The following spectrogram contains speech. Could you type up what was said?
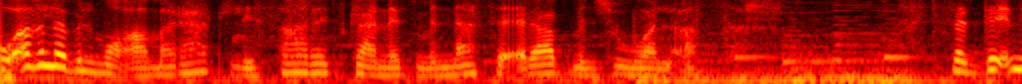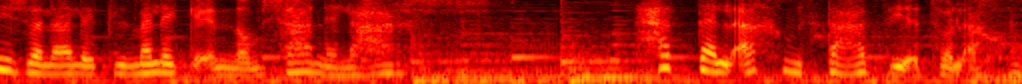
وأغلب المؤامرات اللي صارت كانت من ناس قراب من جوا القصر. صدقني جلالة الملك إنه مشان العرش. حتى الأخ مستعد يقتل أخوه.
